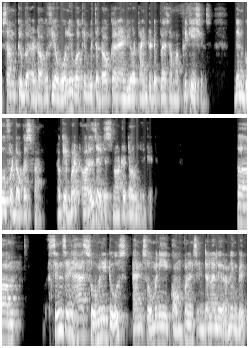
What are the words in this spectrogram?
some uh, if you're only working with a docker and you're trying to deploy some applications then go for docker swarm okay? But or else it is not at all needed um, since it has so many tools and so many components internally running with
